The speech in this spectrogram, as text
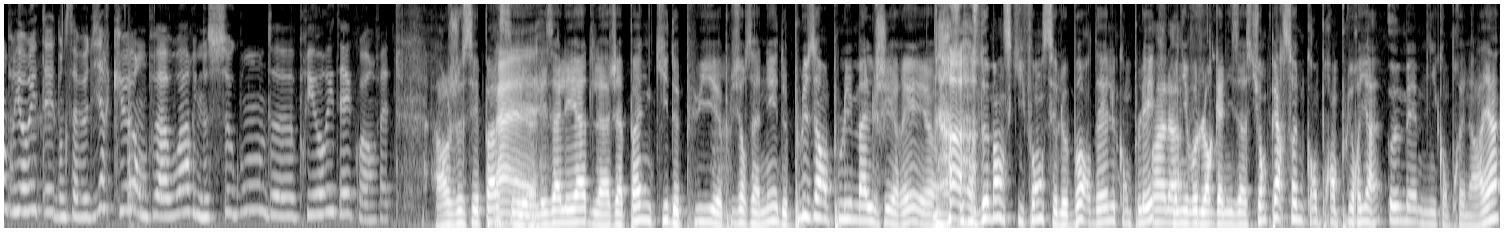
En priorité, donc ça veut dire qu'on peut avoir une seconde euh, priorité, quoi, en fait. Alors je sais pas, Ouais. c'est les aléas de la Japan qui depuis euh, plusieurs années est de plus en plus mal gérés. Euh, on, se- on se demande ce qu'ils font, c'est le bordel complet Voilà. au niveau de l'organisation. Personne comprend plus rien, eux-mêmes n'y comprennent rien,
